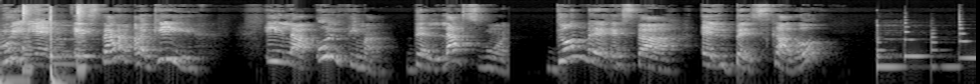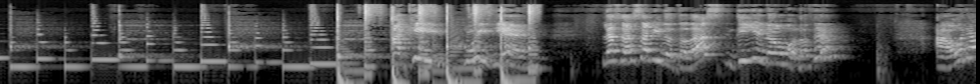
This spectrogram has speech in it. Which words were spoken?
Muy bien, está aquí. Y la última, the last one. ¿Dónde está el pescado? Todas? Do you know all of them? Ahora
